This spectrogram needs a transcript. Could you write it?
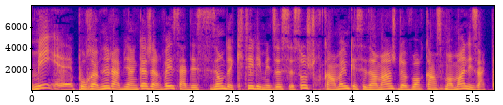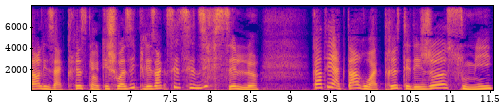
Mais euh, pour revenir à Bianca Gervais et sa décision de quitter les médias sociaux, je trouve quand même que c'est dommage de voir qu'en ce moment, les acteurs, les actrices qui ont été choisis, puis les c'est difficile, là. Quand tu es acteur ou actrice, tu es déjà soumis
